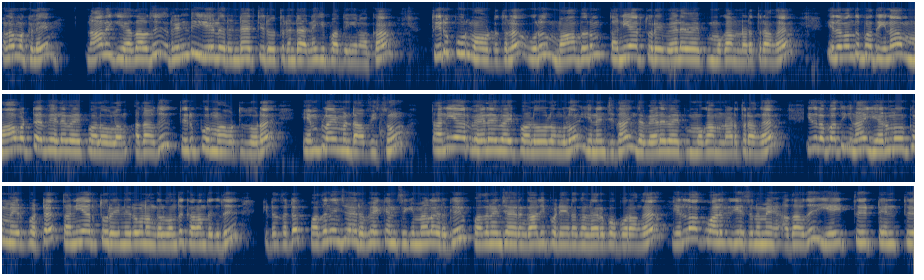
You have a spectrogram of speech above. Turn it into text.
ஹலோ மக்களே நாளைக்கு அதாவது ரெண்டு ஏழு ரெண்டாயிரத்தி இருபத்தி ரெண்டு அன்னைக்கு பார்த்தீங்கன்னாக்கா திருப்பூர் மாவட்டத்தில் ஒரு மாபெரும் தனியார் துறை வேலைவாய்ப்பு முகாம் நடத்துகிறாங்க இதை வந்து பார்த்திங்கன்னா மாவட்ட வேலைவாய்ப்பு அலுவலகம் அதாவது திருப்பூர் மாவட்டத்தோட எம்ப்ளாய்மெண்ட் ஆஃபீஸும் தனியார் வேலைவாய்ப்பு அலுவலகங்களும் இணைஞ்சு தான் இந்த வேலைவாய்ப்பு முகாம் நடத்துகிறாங்க இதில் பார்த்தீங்கன்னா இரநூறுக்கும் மேற்பட்ட தனியார் துறை நிறுவனங்கள் வந்து கலந்துக்குது. கிட்டத்தட்ட பதினஞ்சாயிரம் வேகன்சிக்கு மேலே இருக்குது பதினஞ்சாயிரம் காலி பணியிடங்கள் நிரப்ப போகிறாங்க எல்லா குவாலிஃபிகேஷனுமே அதாவது eighth tenth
